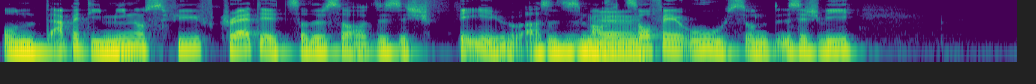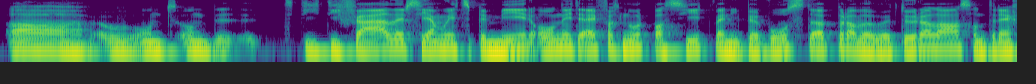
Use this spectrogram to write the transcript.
Und eben die minus 5 Credits oder so, das ist viel. Also das macht ja. so viel aus. Und es ist wie. Ah, und, und die, die Fehler sind jetzt bei mir auch nicht einfach nur passiert, wenn ich bewusst jemanden durchlasse, sondern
